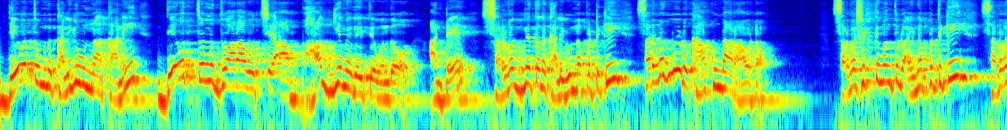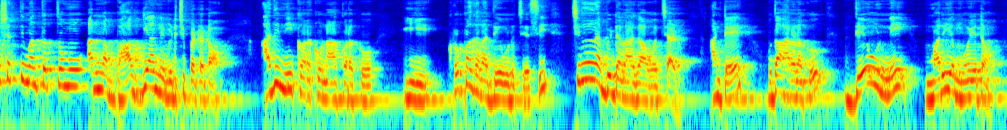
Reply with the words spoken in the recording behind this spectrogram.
దేవత్వమును కలిగి ఉన్నా కానీ దేవత్వము ద్వారా వచ్చే ఆ భాగ్యం ఏదైతే ఉందో అంటే సర్వజ్ఞతను కలిగి ఉన్నప్పటికీ సర్వజ్ఞుడు కాకుండా రావటం. సర్వశక్తిమంతుడు అయినప్పటికీ సర్వశక్తిమంతత్వము అన్న భాగ్యాన్ని విడిచిపెట్టడం అది నీ కొరకు నా కొరకు ఈ కృపగల దేవుడు చేసి చిన్న బిడ్డలాగా వచ్చాడు. అంటే ఉదాహరణకు దేవుణ్ణి మరియ మోయటం.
